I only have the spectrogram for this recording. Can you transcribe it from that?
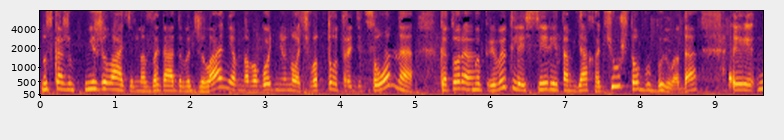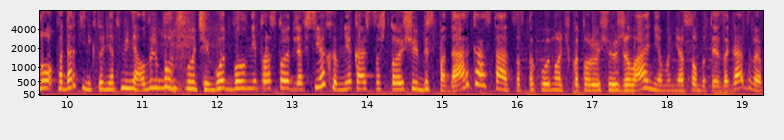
ну, скажем, нежелательно загадывать желание в новогоднюю ночь. Вот то традиционное, которое мы привыкли из серии там «я хочу, чтобы было», да. И, но подарки никто не отменял. В любом случае, год был непростой для всех, и мне кажется, что еще и без подарка остаться в такую ночь, в которую еще и желание мы не особо это и загадываем,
